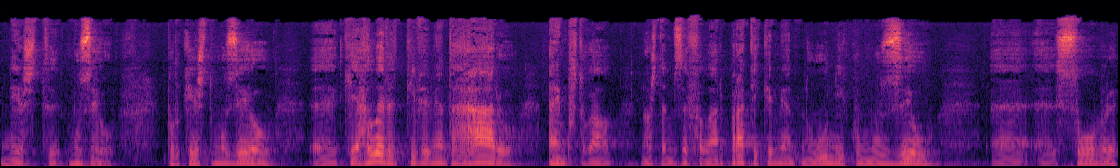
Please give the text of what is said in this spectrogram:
neste museu. Porque este museu, eh, que é relativamente raro em Portugal, nós estamos a falar praticamente no único museu eh, eh, sobre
